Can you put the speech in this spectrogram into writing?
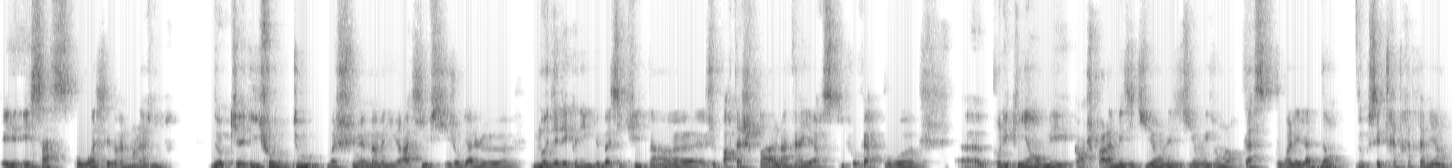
Et, et, ça, pour moi, c'est vraiment l'avenir. Donc, il faut tout. Moi, je suis même admiratif si je regarde le modèle économique de Basic Fit. Hein, je partage pas à l'intérieur ce qu'il faut faire pour euh, pour les clients, mais quand je parle à mes étudiants, les étudiants, ils ont leur place pour aller là-dedans. Donc, c'est très très très bien.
